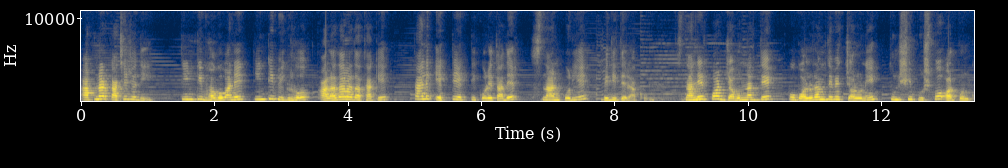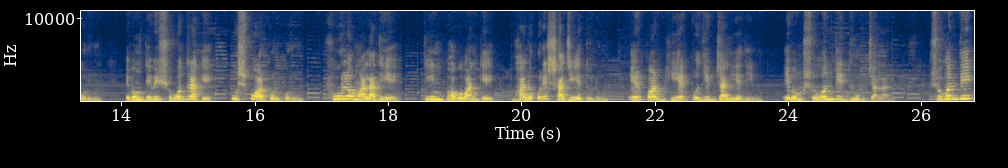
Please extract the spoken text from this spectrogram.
আপনার কাছে যদি তিনটি ভগবানের তিনটি বিগ্রহ আলাদা আলাদা থাকে, তাহলে একটি একটি করে তাদের স্নান করিয়ে বেদিতে রাখুন। স্নানের পর জগন্নাথ দেব ও বলরাম দেবের চরণে তুলসী পুষ্প অর্পণ করুন এবং দেবী সুভদ্রাকে পুষ্প অর্পণ করুন। ফুল ও মালা দিয়ে তিন ভগবানকে ভালো করে সাজিয়ে তুলুন। এরপর ঘিয়ের প্রদীপ জ্বালিয়ে দিন এবং সুগন্ধি ধূপ জ্বালান। সুগন্ধি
